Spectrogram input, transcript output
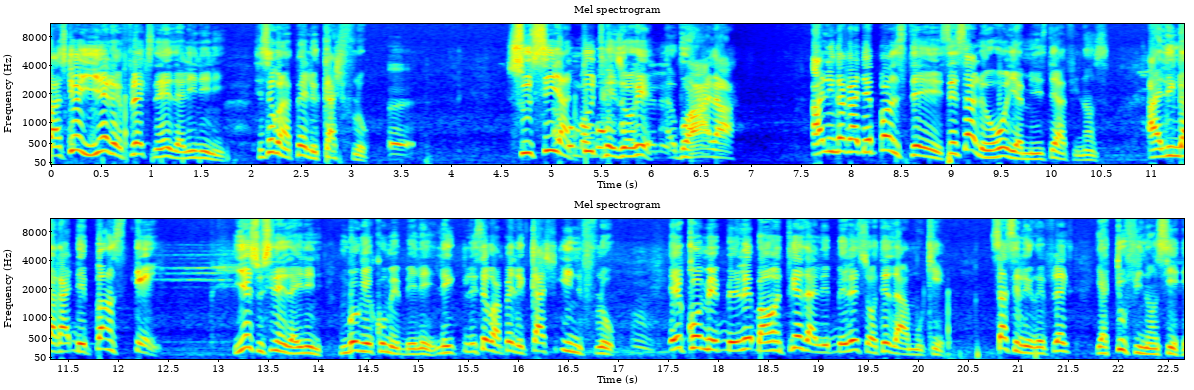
Parce que ye réflexe na ye ezali nini? C'est ce qu'on appelle le cash flow. Souci ya tout trésorier. voilà. Alingaka dépense te. C'est ça le rôle ya ministère ya finance. Alingaka dépense te ye souci na ezali nini? Mbongo ekoma ebele. Ce qu'on appelle le cash in flow. Ekoma ebele baentrée ezala ebele sortie ezala moke ça c'est le réflexe. Ya tout financier.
